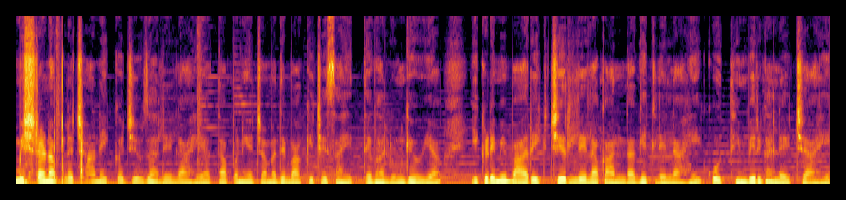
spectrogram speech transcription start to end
मिश्रण आपलं छान एकजीव झालेलं आहे. आता आपण याच्यामध्ये बाकीचे साहित्य घालून घेऊया. इकडे मी बारीक चिरलेला कांदा घेतलेला आहे. कोथिंबीर घालायची आहे.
